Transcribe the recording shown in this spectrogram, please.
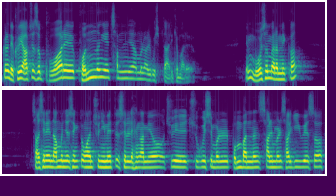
그런데 그에 앞서서 부활의 권능에 참여함을 알고 싶다 이렇게 말해요. 무엇을 말합니까? 자신의 남은 여생 동안 주님의 뜻을 행하며 주의 죽으심을 본받는 삶을 살기 위해서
